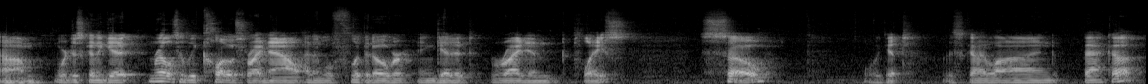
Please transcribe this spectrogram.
Um, we're just gonna get it relatively close right now and then we'll flip it over and get it right in place. So, we'll get this guy lined back up.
